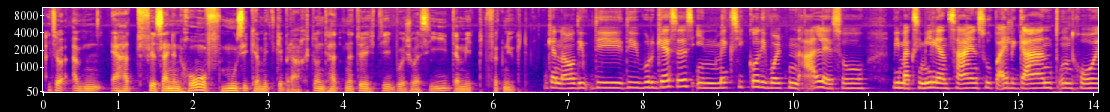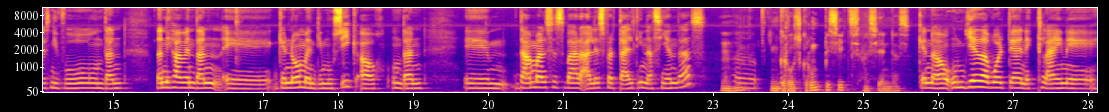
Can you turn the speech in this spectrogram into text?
Also ähm, er hat für seinen Hof Musiker mitgebracht und hat natürlich die Bourgeoisie damit vergnügt. Genau, die, die, die Burgueses in Mexiko, die wollten alle so wie Maximilian sein, super elegant und hohes Niveau und dann, dann die haben dann äh, genommen die Musik auch und dann ähm, damals es war alles verteilt in Haciendas. Mhm. Äh, Im Großgrundbesitz Haciendas. Genau, und jeder wollte eine kleine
